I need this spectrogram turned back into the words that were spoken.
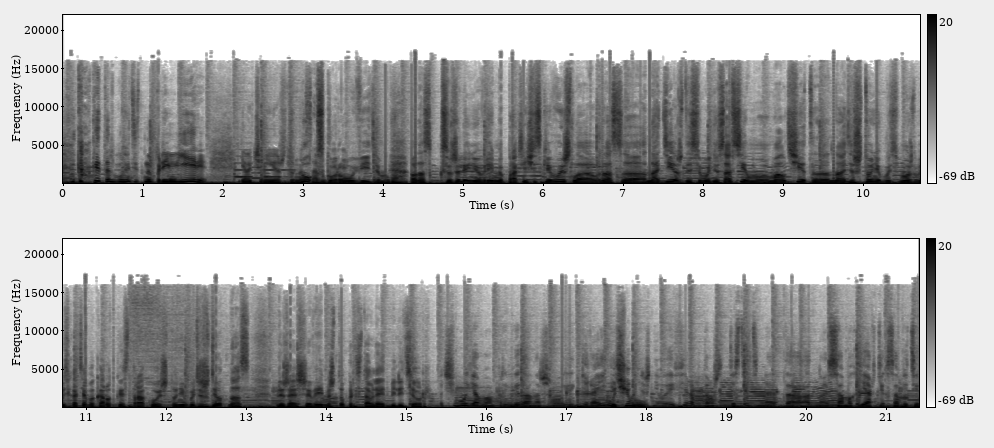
как это будет на премьере. Я очень ее жду, на ну, самом скоро деле. увидим. Да. У нас, к сожалению, время практически вышло. У нас э, Надежда сегодня совсем молчит. Надя, что-нибудь, может быть, хотя бы короткой строкой, что-нибудь ждет нас в ближайшее время? Вот. Что представляет билетер? Почему я вам привела нашего героиню Почему? сегодняшнего эфира? Потому что действительно это одно из самых ярких событий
